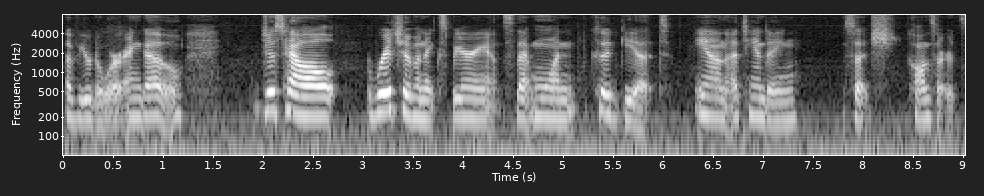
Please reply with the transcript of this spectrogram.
of your door and go. Just how rich of an experience that one could get in attending such concerts.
